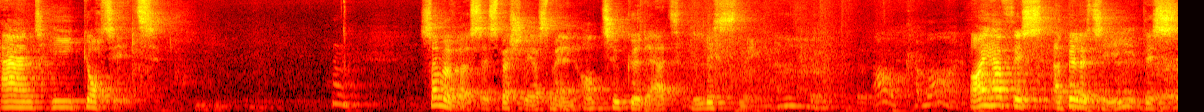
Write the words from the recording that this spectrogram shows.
and he got it. Some of us, especially us men, aren't too good at listening. Oh, come on. I have this ability, this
